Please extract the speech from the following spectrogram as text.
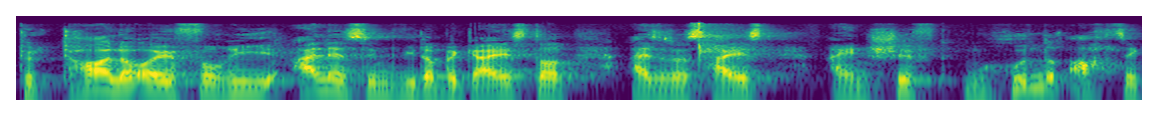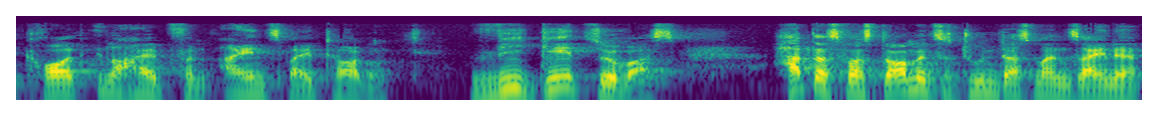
totale Euphorie, alle sind wieder begeistert. Also das heißt, ein Shift um 180 Grad innerhalb von ein, zwei Tagen. Wie geht sowas? Hat das was damit zu tun, dass man seine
